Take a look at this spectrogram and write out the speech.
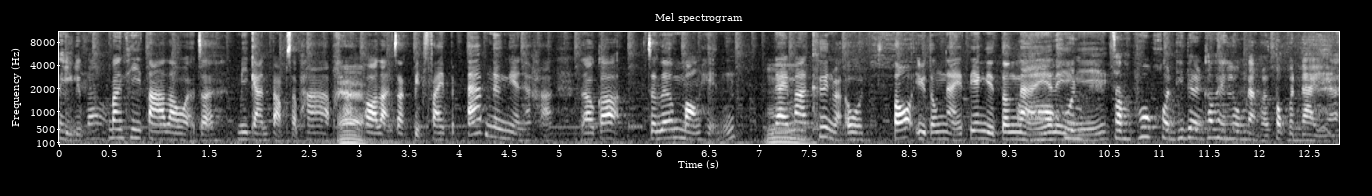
ติหรือเปล่า บางทีตาเราอะจะมีการปรับสภาพค่ะอ่าพอหลังจากปิดไฟไปแป๊บนึงเนี่ยนะคะเราก็จะเริ่มมองเห็นอืม ได้มากขึ้นว่าโอ้โต๊ะอยู่ตรงไหนเตียงอยู่ตรงไหนอะไรอคุณย่างนี้ จำพวกคนที่เดินเข้าไปในโรงหนังแล้วตกบันไดนะ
